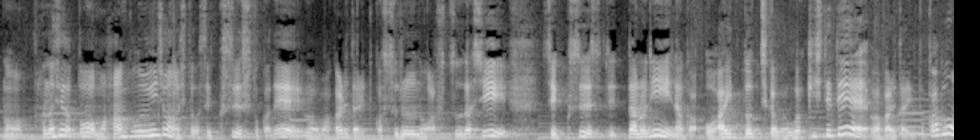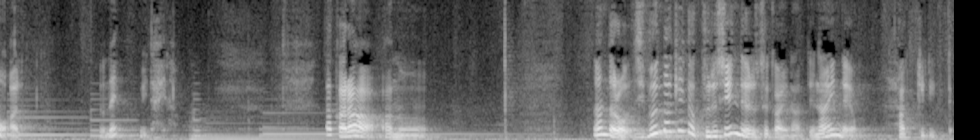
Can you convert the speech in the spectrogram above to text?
の話だと、まあ、半分以上の人はセックスレスとかで、まあ、別れたりとかするのが普通だしセックスレスってなのになんかおどっちかが浮気してて別れたりとかもあるよねみたいな。だからあのなんだろう自分だけが苦しんでる世界なんてないんだよはっきり言って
